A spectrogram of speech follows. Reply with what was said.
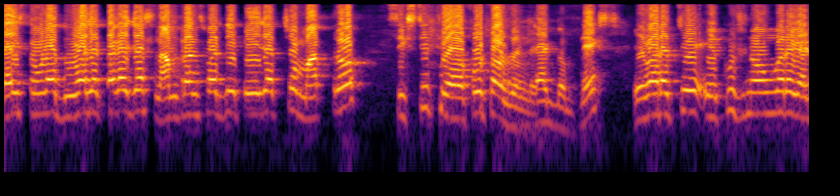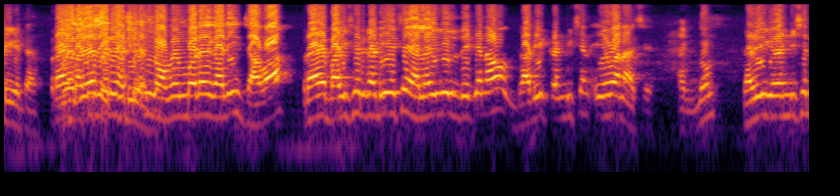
গাইস তোমরা দু হাজার টাকায় জাস্ট নাম ট্রান্সফার দিয়ে পেয়ে যাচ্ছ মাত্র সিক্সটি ফোর থাউজেন্ড একদম। নেক্সট এবার হচ্ছে একুশ নভেম্বরের গাড়ি এটা। প্রায় গাড়ি নভেম্বরের গাড়ি যাওয়া। প্রায় বাইশের গাড়ি আছে দেখে নাও গাড়ির কন্ডিশন এ ওয়ান আছে। একদম। গাড়ির কন্ডিশন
